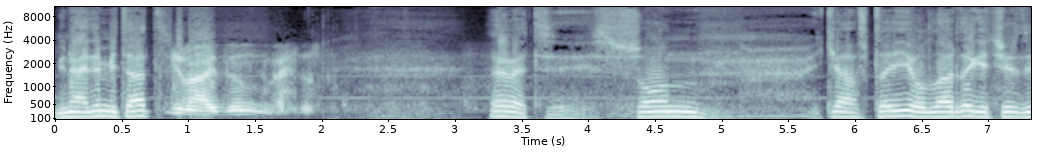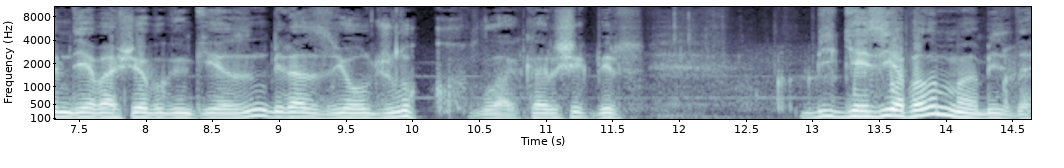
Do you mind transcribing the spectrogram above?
Günaydın Mithat. Günaydın, günaydın. Evet e, son iki haftayı yollarda geçirdim diye başlıyor bugünkü yazın. Biraz yolculukla karışık bir bir gezi yapalım mı biz de?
